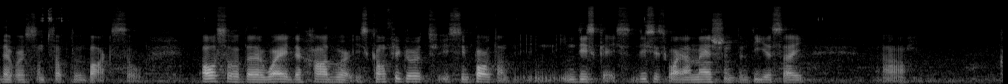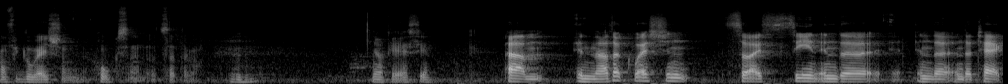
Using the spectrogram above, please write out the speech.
There were some subtle bugs. So also the way the hardware is configured is important in, in this case. This is why I mentioned the DSA uh, configuration hooks and etc. Okay, I see. Um, another question. So I seen in the in the in the tag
